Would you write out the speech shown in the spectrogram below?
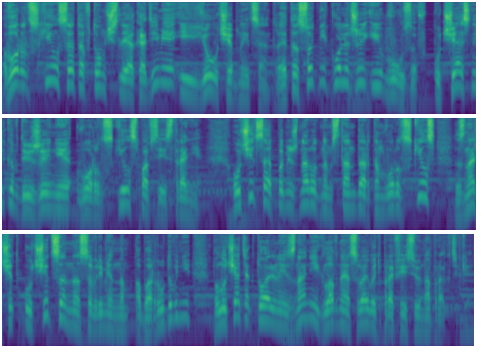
WorldSkills – это в том числе Академия и ее учебные центры. Это сотни колледжей и вузов, участников движения WorldSkills по всей стране. Учиться по международным стандартам WorldSkills значит учиться на современном оборудовании, получать актуальные знания и, главное, осваивать профессию на практике.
